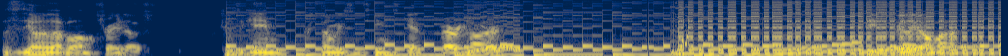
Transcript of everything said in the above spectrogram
This is the only level I'm afraid of. Because the game, for some reason, seems to get very hard. These really don't want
